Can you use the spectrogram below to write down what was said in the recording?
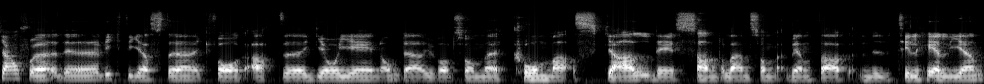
kanske det viktigaste kvar att uh, gå igenom. Det är ju vad som komma skall. Det är Sunderland som väntar nu till helgen.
